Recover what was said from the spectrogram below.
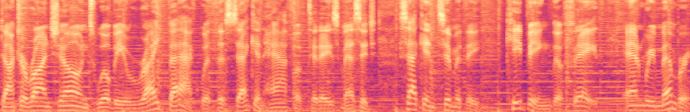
Dr. Ron Jones will be right back with the second half of today's message, 2 Timothy, Keeping the Faith. And remember,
